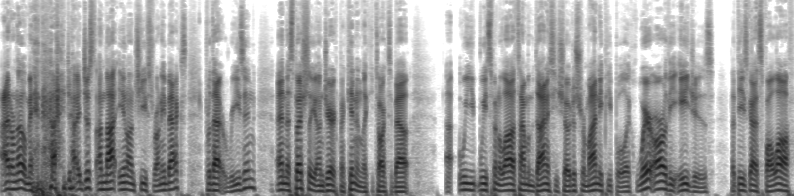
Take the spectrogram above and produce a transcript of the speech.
I don't know, man. I, I, just, I'm not in on Chiefs running backs for that reason. And especially on Jerick McKinnon, like you talked about. Uh, we, we spent a lot of time on the Dynasty show just reminding people, like, where are the ages that these guys fall off?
